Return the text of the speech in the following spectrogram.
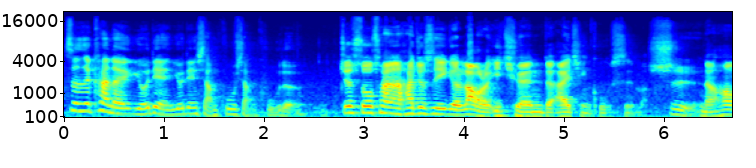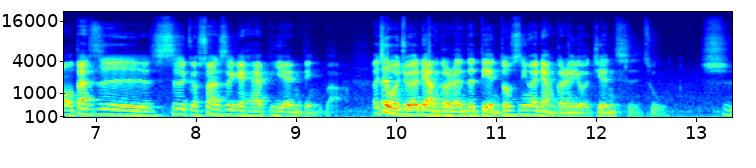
真是看的有点有点想哭想哭的。就说穿了，它就是一个绕了一圈的爱情故事嘛。是，然后但是是个算是一个 happy ending 吧。而且我觉得两个人的点都是因为两个人有坚持住。是，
